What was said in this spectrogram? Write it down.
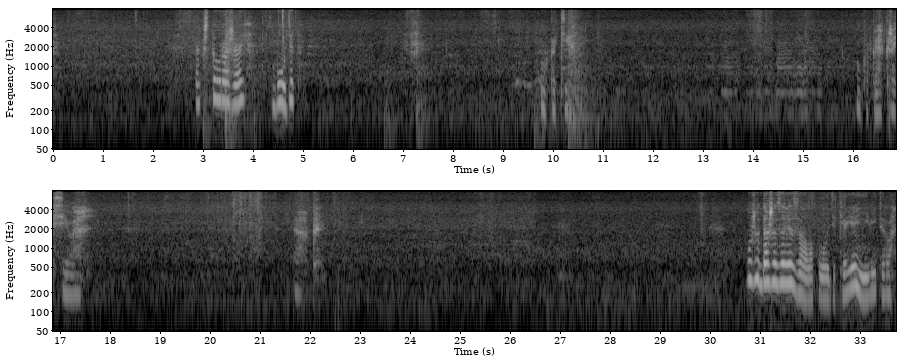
Так что урожай будет. О, какие. О, какая красивая. Уже даже завязала плодики, а я и не видела.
